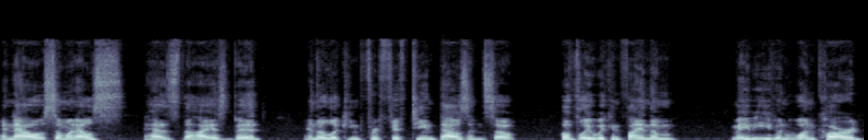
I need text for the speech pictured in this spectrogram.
and now someone else has the highest bid, and they're looking for 15,000. So hopefully we can find them maybe even one card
